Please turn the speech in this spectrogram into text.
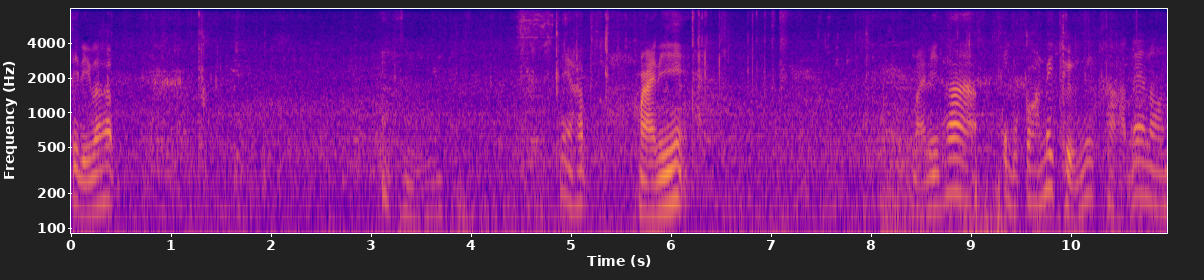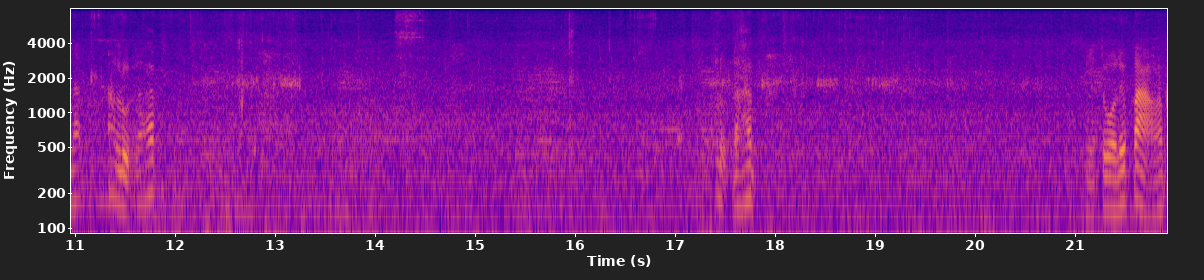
ติดอีกแล้วครับเนี่ยครับ หมายนี้ นี้ถ้าอุปกรณ์ไม่ถึงนี่ขาดแน่นอนครับอะหลุดแล้วครับหลุดแล้วครับ มีตัวหรือเปล่าครับ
